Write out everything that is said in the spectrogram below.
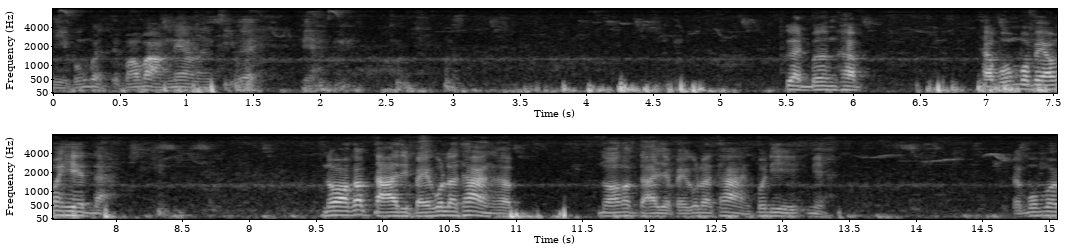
นี่ผมก็จะมาวางแนวนังสีเลยเนี่ย พื่อนเบิ้งครับ ถ้าผมบ่ไปเอามาเฮ็ดนะนอกับตาสิไปคนละทางครับนอกับตาจะไปคนละทางพอดีเนี่ยแต่ผมมา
